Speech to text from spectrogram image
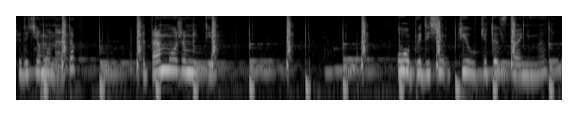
60 монеток. Тепер можемо йти. О, 50 кіл 400 аніме.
